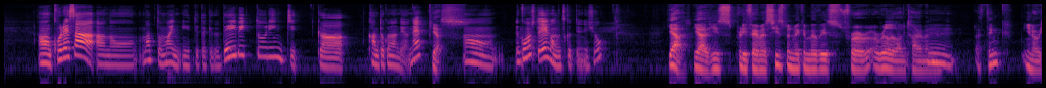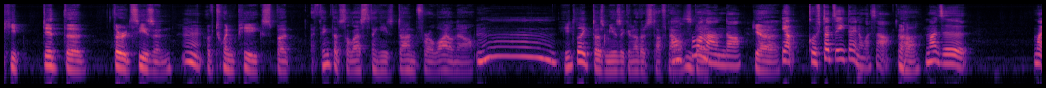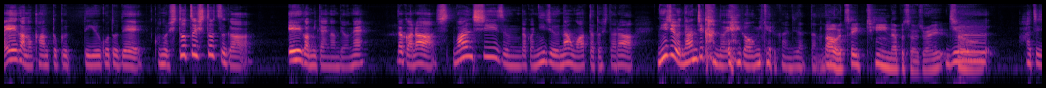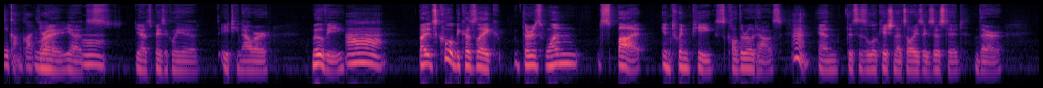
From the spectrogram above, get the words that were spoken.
うん、これさあのマット前に言ってたけどデイビッド・リンチが監督なんだよね、Yes. うん、でこの人映画も作ってるんでしょ Yeah, yeah, he's pretty famous. He's been making movies for a really long time, and I think you know he did the third season of Twin Peaks, but I think that's the last thing he's done for a while now. He like does music and other stuff now. あそうなんだ yeah, いやこれ2つ言いたいのがさ uh huh, まず、まあ、映画の監督っていうことでこの一つ一つが映画みたいなんだよねだからしワンシーズンだから二十何話あったとしたら二十何時間の映画を見てる感じだったのね Oh, it's eighteen episodes, right? So 18時間か right, yeah, it's yeah, it's basically a eighteen-hour movie. うん But it's cool because like there's one spot in Twin Peaks called the Roadhouse, hmm. and this is a location that's always existed there,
